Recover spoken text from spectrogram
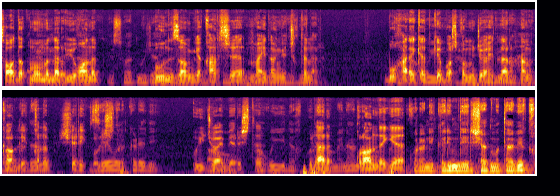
sodiq mu'minlar uyg'onib, bu nizomga qarshi maydonga chiqdilar. Bu harakatga boshqa mujohidlar hamkorlik qilib sherik bo'lishdi. Uy joy berishdi. Ular Qur'ondagi Qur'oni Karimda irshad mutobiq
